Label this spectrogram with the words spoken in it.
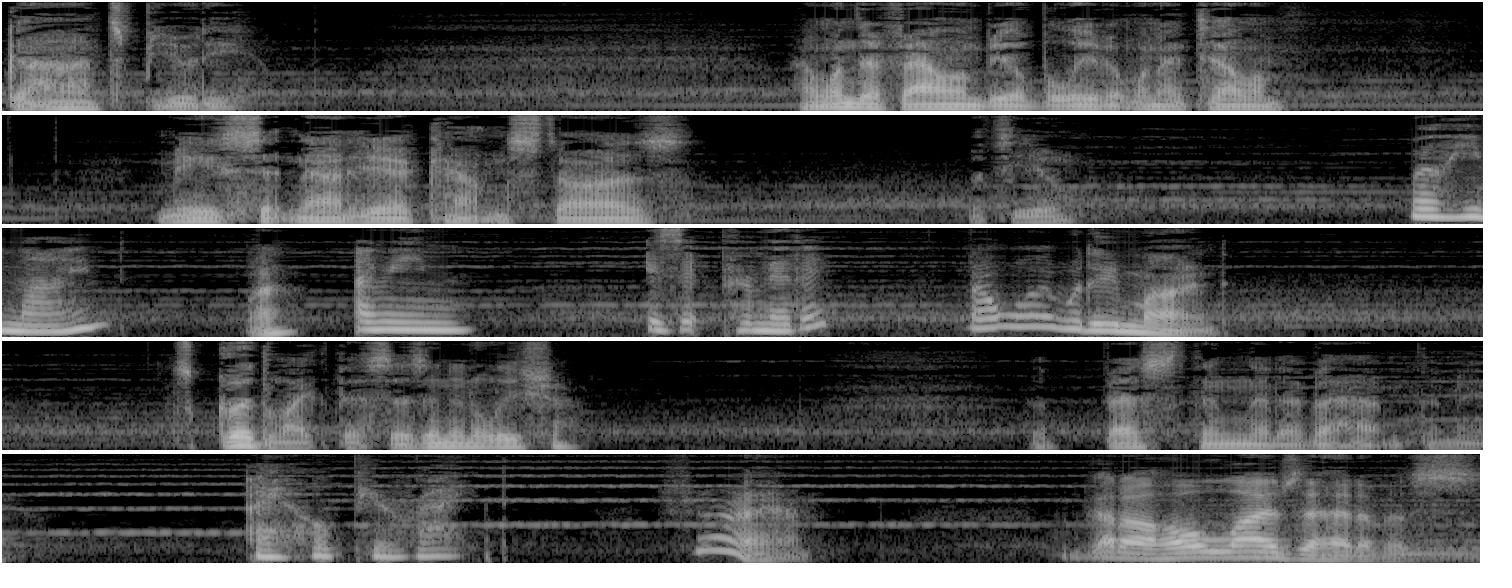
God's beauty. I wonder if Allenby will believe it when I tell him. Me sitting out here counting stars with you. Will he mind? What? I mean, is it permitted? Now, why would he mind? It's good like this, isn't it, Alicia? The best thing that ever happened to me. I hope you're right. Sure I am. We've got our whole lives ahead of us.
